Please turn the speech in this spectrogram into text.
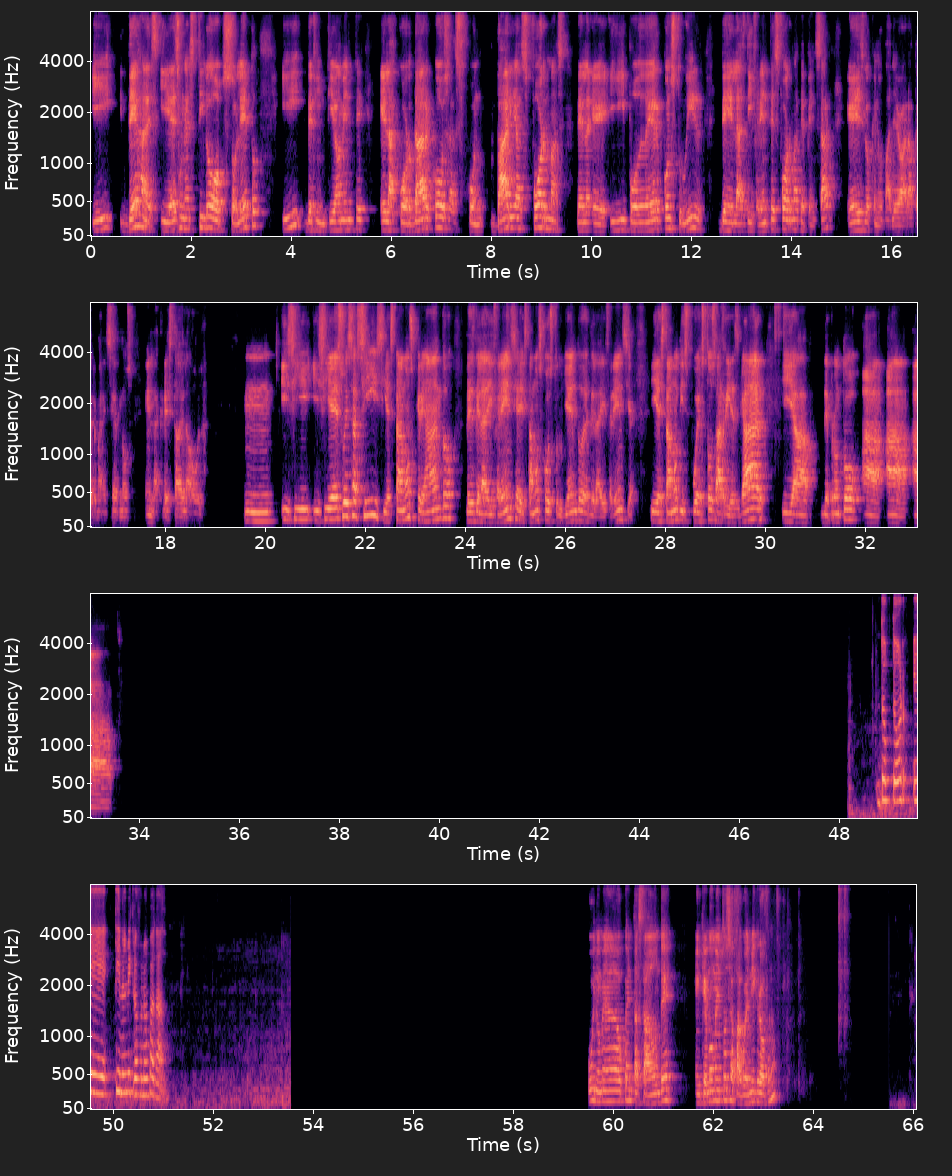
y deja y es un estilo obsoleto y definitivamente el acordar cosas con varias formas eh, y poder construir de las diferentes formas de pensar es lo que nos va a llevar a permanecernos en la cresta de la ola. Mm, y, si, y si eso es así, si estamos creando desde la diferencia y estamos construyendo desde la diferencia y estamos dispuestos a arriesgar y a de pronto a Doctor, eh, tiene el micrófono apagado. Uy, no me he dado cuenta hasta dónde, en qué momento se apagó el micrófono.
